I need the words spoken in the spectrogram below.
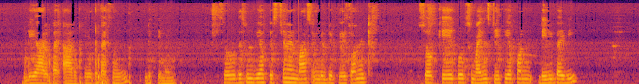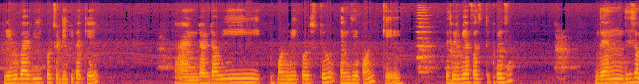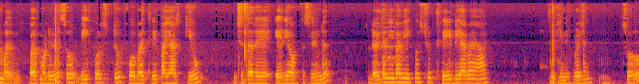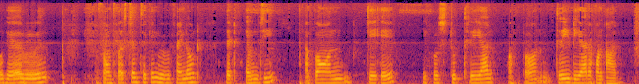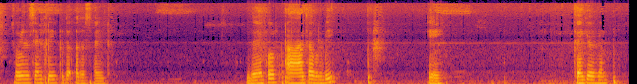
dr by r. Okay, the fractional decrement. So this will be a piston and mass m will be placed on it. So k equals to minus dp upon dv by v. dv by v equals to dp by k and delta v upon v equals to mg upon k. This will be our first equation then this is a bulk modulus so v equals to 4 by 3 pi r cube which is the area of the cylinder. So delta v by v equals to 3 dr by r second equation. So here we will from first and second we will find out that mg upon ka equals to 3r upon 3 dr upon r. So we will send 3 to the other side Therefore, our answer will be A. Thank you everyone.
